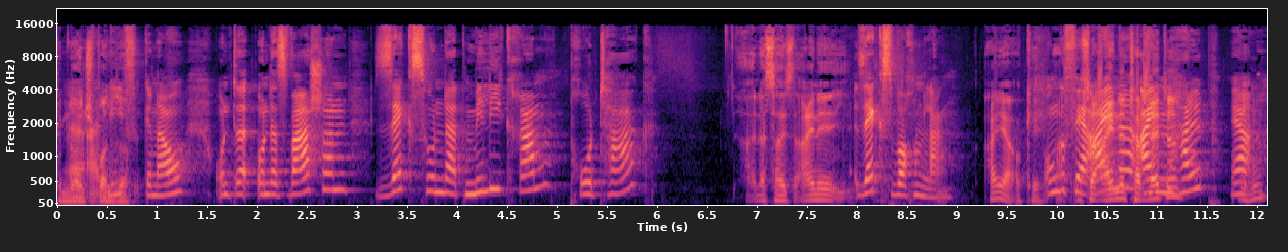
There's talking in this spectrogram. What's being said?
Dem neuen äh, Sponsor. Aleve, genau. Und, da- und das war schon 600 Milligramm pro Tag, Das heißt eine, sechs Wochen lang. ah ja, okay. Ungefähr Ist ja eine, Tablette, eineinhalb ja, Mhm,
